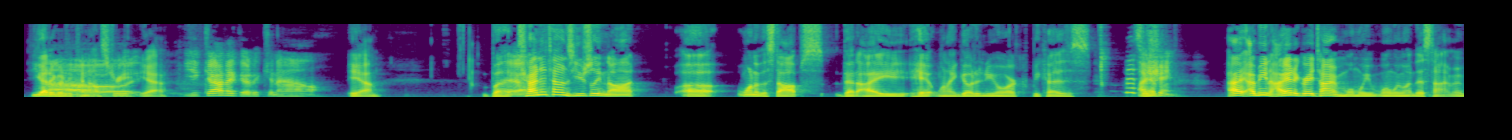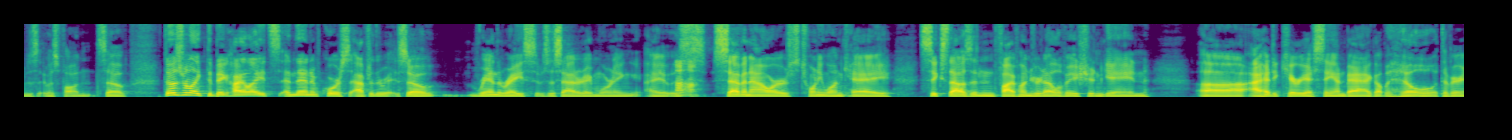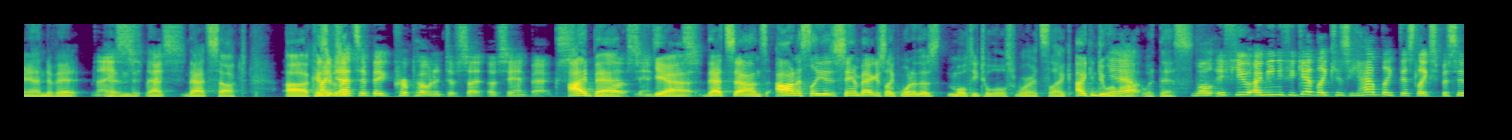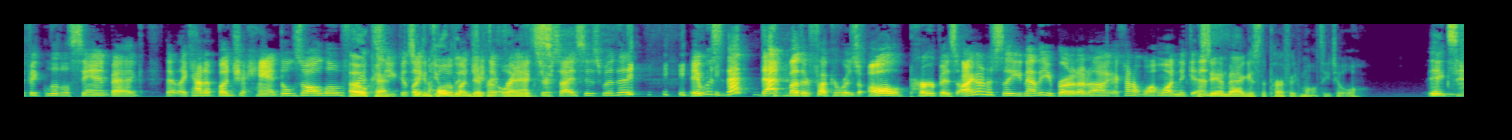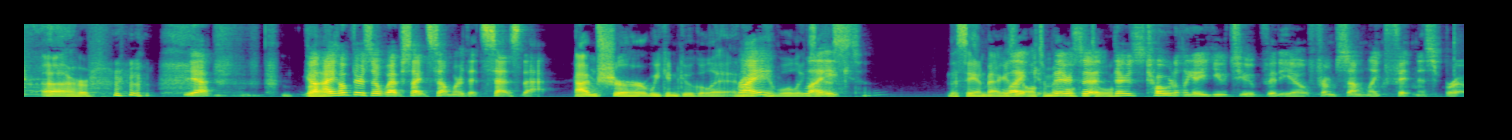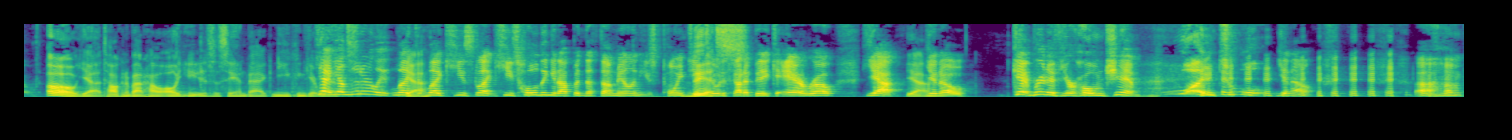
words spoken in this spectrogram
You got to go to Canal Oh, Street. Yeah. You gotta go to Canal. Yeah. But Yeah. Chinatown's usually not uh, one of the stops that I hit when I go to New York because That's I a have- shame. I, I mean I had a great time when we when we went this time. It was it was fun. So those were like the big highlights. And then of course after the race, so ran the race. It was a Saturday morning. I, it was Uh-huh. seven hours, twenty one k, six thousand five hundred elevation gain. Uh, I had to carry a sandbag up a hill at the very end of it, Nice, and that nice. that sucked. Uh, because My it was like, dad's a big proponent of of sandbags. I bet. sandbags. Yeah, that sounds honestly. a Sandbag is like one of those multi tools where it's like I can do a lot with this. Well, if you, I mean, if you get like, because he had like this like specific little sandbag that like had a bunch of handles all over it, Okay, so you could so like do a it bunch of different ways. exercises with it. it was that that motherfucker was all purpose. I honestly, now that you brought it up, now I kind of want one The again. sandbag is the perfect multi tool. Exactly. Uh, yeah, yeah. I hope there's a website somewhere that says that. I'm sure we can Google it and it- Right? it, will Like- exist. the sandbag is like the ultimate there's multi a there's totally a YouTube video from some like fitness bro. Oh yeah, talking about how all you need is a sandbag and you can get Yeah, ripped. yeah, literally, like, Yeah. like he's like he's holding it up in the thumbnail and he's pointing to it. It's This. got a big arrow. Yeah, Yeah. you know, get rid of your home gym. One tool, you know. Um,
